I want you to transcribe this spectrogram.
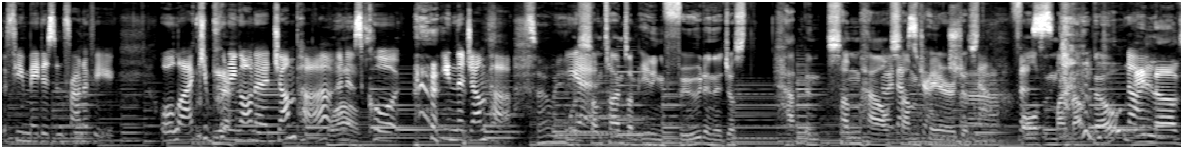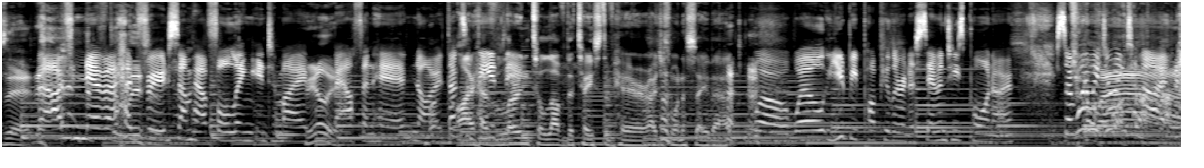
a few meters in front of you, or like you're Yeah. putting on a jumper and it's caught in the jumper. So weird. Yeah. Sometimes I'm eating food and it just happened somehow No, that's some hair just No, falls in my mouth. No. No. He loves it. I've never had food somehow falling into my Really? mouth and hair. No, that's I a weird have thing. learned to love the taste of hair. I just want to say that. Whoa, well, you'd be popular in a 70s porno. So what are we doing tonight?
